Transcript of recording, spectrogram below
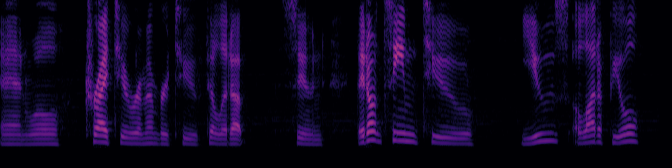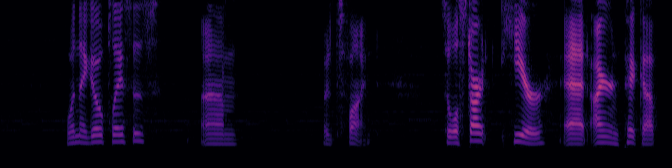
And we'll try to remember to fill it up soon. They don't seem to use a lot of fuel when they go places, um, but it's fine. So we'll start here at iron pickup,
